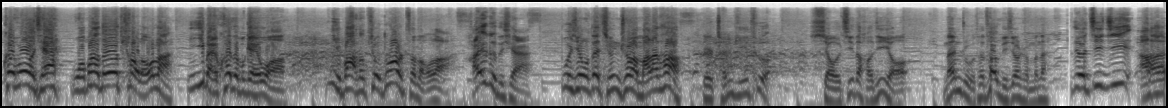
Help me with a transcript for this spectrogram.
快还我钱！我爸都要跳楼了，你一百块都不给我？你爸都跳多少次楼了，还给他钱？不行，我再请你吃碗麻辣烫。这是陈皮特，小鸡的好基友。男主他到底叫什么呢？叫鸡鸡啊，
